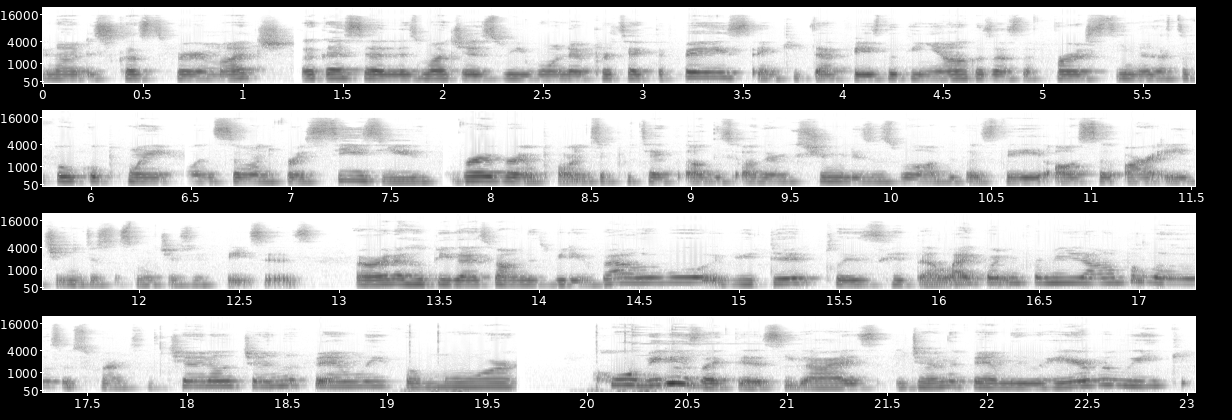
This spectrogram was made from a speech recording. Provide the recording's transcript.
not discussed very much. Like I said, as much as we want to protect the face and keep that face looking young, because that's the first, you know, that's the focal point when someone first sees you. Very, very important to protect all these other extremities as well because they also are aging just as much as your faces. Alright, I hope you guys found this video valuable. If you did, please hit that like button for me down below. Subscribe to the channel, join the family for more cool videos like this, you guys. Join the family. We're here every week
